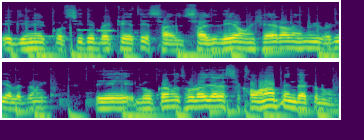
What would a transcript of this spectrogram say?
ਇਹ ਜਿਵੇਂ ਕੁਰਸੀ ਤੇ ਬੈਠੇ ਇੱਥੇ ਸਜ- ਆ ਹੋਣ ਸ਼ਹਿਰ ਵਾਲਿਆਂ ਨੂੰ ਵੀ ਵਧੀਆ ਲੱਗਣਗੇ। ਤੇ ਲੋਕਾਂ ਨੂੰ ਥੋੜਾ ਜਿਹਾ ਸਿਖਾਉਣਾ ਪੈਂਦਾ ਕਾਨੂੰਨ।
